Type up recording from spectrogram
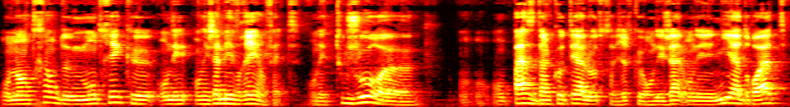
on est en train de montrer qu'on n'est on jamais vrai en fait. On est toujours, euh, on, passe d'un côté à l'autre, c'est-à-dire qu'on n'est on est ni à droite,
